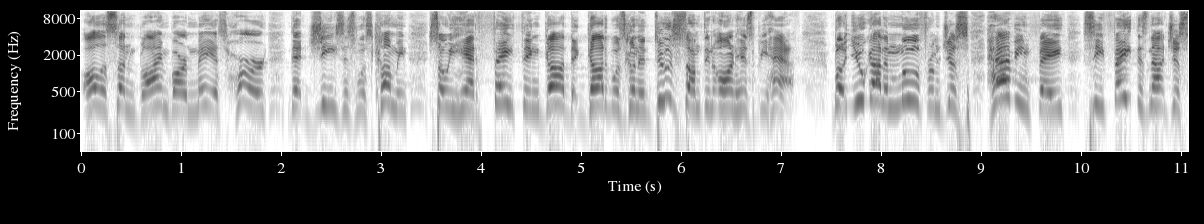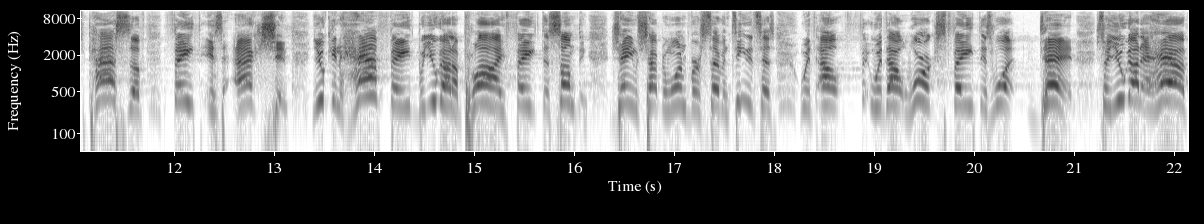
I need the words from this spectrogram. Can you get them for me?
All of a sudden, blind Bartimaeus heard that Jesus was coming. So he had faith in God that God was going to do something on his behalf. But you got to move from just having faith. See, faith is not just passive, faith is action. You can have faith, but you got to apply faith to something. James chapter 1 verse 17 it says without without works faith is what? Dead. So you got to have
